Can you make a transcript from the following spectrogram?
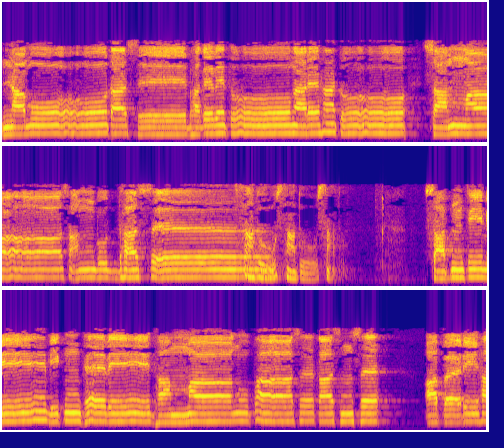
නමෝ තස් භගවතු අරහතෝ සම්මා සම්බුද්දස්ස සාදු සාදු සාදු. සත්ති මේ වික්ඛවේ ධම්මාං උපාසකස්ස අපරිහානාය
